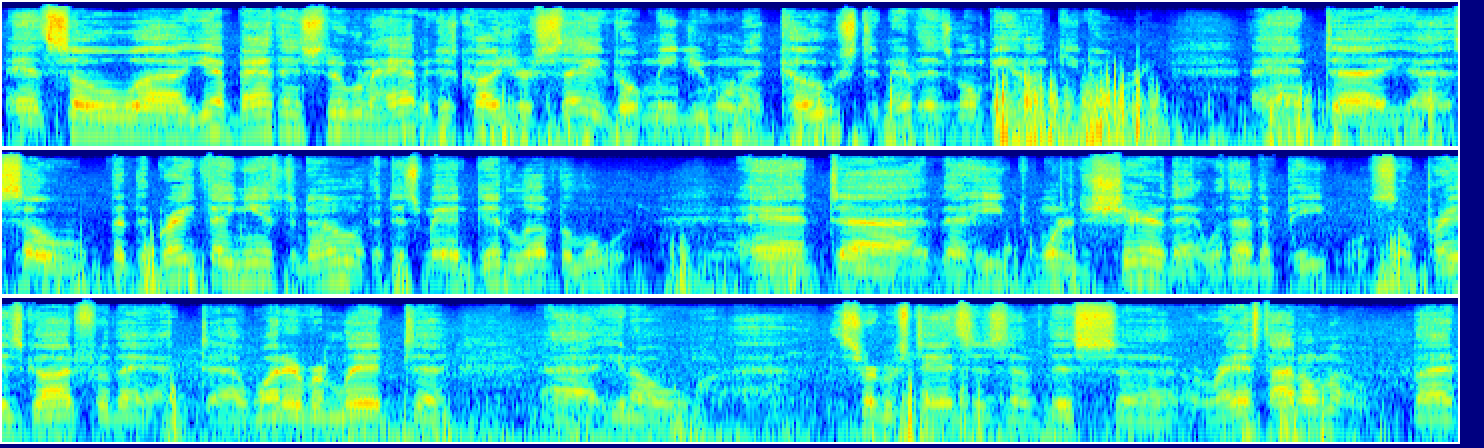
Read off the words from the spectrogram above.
and so uh, yeah, bad things are still going to happen. Just because you're saved, don't mean you're going to coast and everything's going to be hunky dory. And uh, so, but the great thing is to know that this man did love the Lord and uh, that he wanted to share that with other people. So praise God for that. Uh, whatever led to, uh, you know, uh, the circumstances of this arrest, I don't know. But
